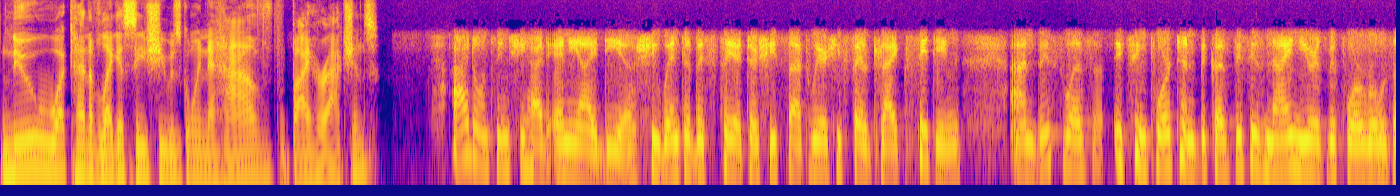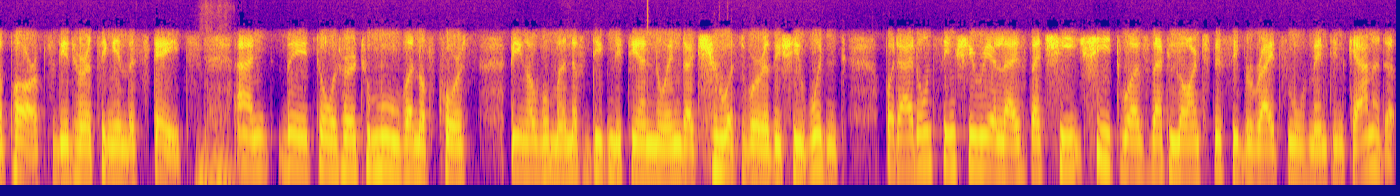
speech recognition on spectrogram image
knew what kind of legacy she was going to have by her actions? I don't think she had any idea. She went to this theater, she sat where she felt like sitting. And this was, it's important because this is nine years before Rosa Parks did her thing in the States. Mm-hmm. And they told her to move. And of course, being a woman of dignity and knowing that she was worthy, she wouldn't. But I don't think she realized that she, she it was that launched the civil rights movement in Canada.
